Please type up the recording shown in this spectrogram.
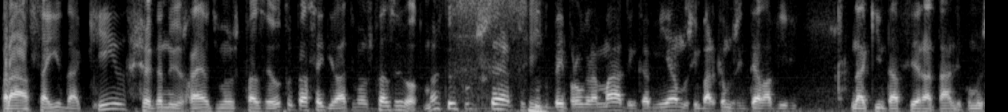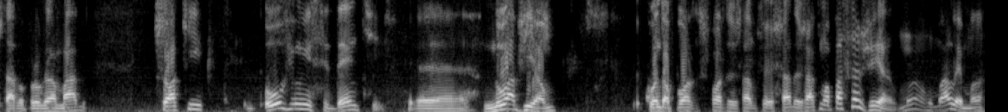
para sair daqui, chegando em Israel tivemos que fazer outro, para sair de lá tivemos que fazer outro. Mas deu tudo certo, Sim. tudo bem programado, encaminhamos, embarcamos em Tel Aviv na quinta-feira à tarde, como estava programado. Só que houve um incidente é, no avião, quando porta, as portas estavam fechadas, já com uma passageira, uma, uma alemã.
